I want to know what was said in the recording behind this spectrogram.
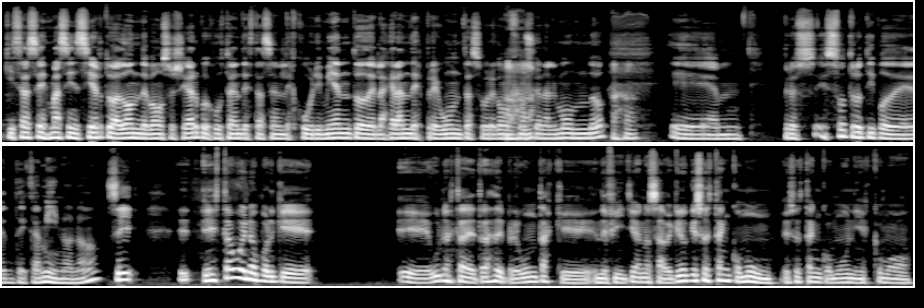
Quizás es más incierto a dónde vamos a llegar, porque justamente estás en el descubrimiento de las grandes preguntas sobre cómo funciona el mundo. Eh, pero es, otro tipo de, camino, ¿no? Sí, e, está bueno porque eh, uno está detrás de preguntas que en definitiva no sabe. Creo que eso está en común, eso está en común y es como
